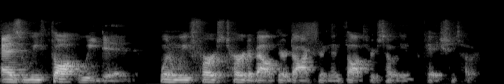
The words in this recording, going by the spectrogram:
as we thought we did when we first heard about their doctrine and thought through some of the implications of it.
